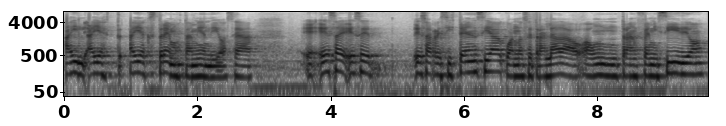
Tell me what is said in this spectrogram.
hay, hay, hay extremos también, digo, o sea, e, esa, ese, esa resistencia cuando se traslada a un transfemicidio,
